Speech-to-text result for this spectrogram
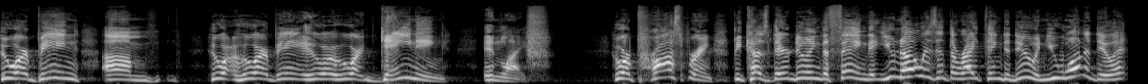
who are being, um, who are, who are being, who are, who are gaining in life who are prospering because they're doing the thing that you know isn't the right thing to do and you want to do it.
